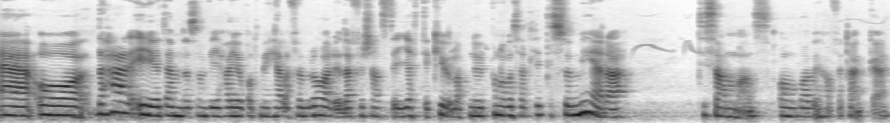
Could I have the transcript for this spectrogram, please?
Uh, och det här är ju ett ämne som vi har jobbat med hela februari och därför känns det jättekul att nu på något sätt lite summera tillsammans om vad vi har för tankar.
